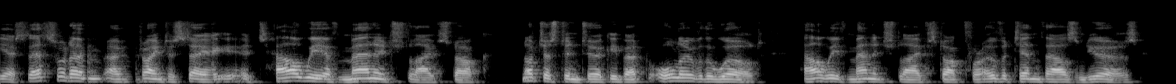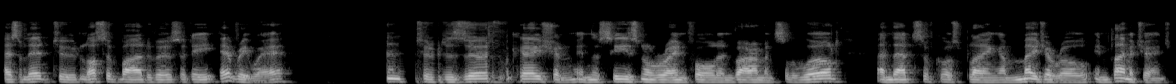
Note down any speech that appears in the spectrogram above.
Yes, that's what I'm, I'm trying to say. It's how we have managed livestock, not just in Turkey, but all over the world. How we've managed livestock for over 10,000 years has led to loss of biodiversity everywhere and to desertification in the seasonal rainfall environments of the world. And that's, of course, playing a major role in climate change.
